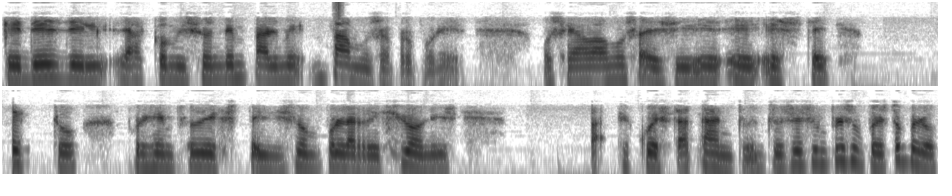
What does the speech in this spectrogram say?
que desde la Comisión de Empalme vamos a proponer. O sea, vamos a decir, eh, eh, este proyecto, por ejemplo, de expedición por las regiones, que cuesta tanto. Entonces es un presupuesto, pero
